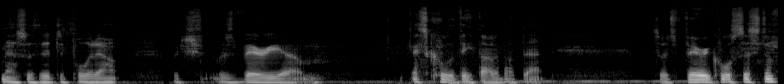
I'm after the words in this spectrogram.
mess with it to pull it out which was very um, it's cool that they thought about that so it's very cool system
